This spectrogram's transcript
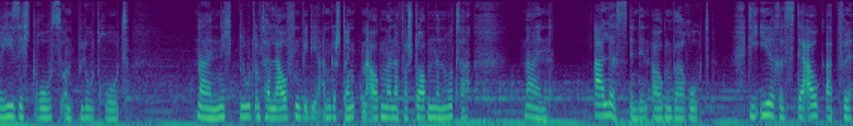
riesig groß und blutrot. Nein, nicht blutunterlaufen wie die angestrengten Augen meiner verstorbenen Mutter. Nein, alles in den Augen war rot. Die Iris, der Augapfel,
